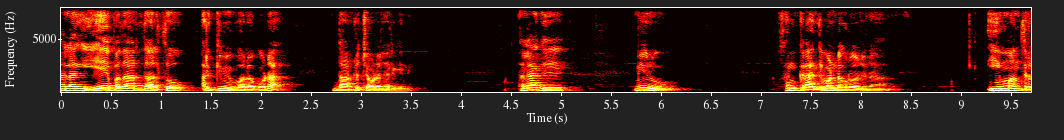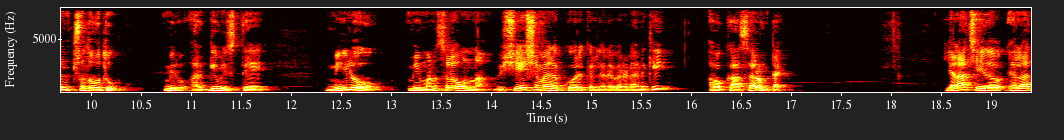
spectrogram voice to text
అలాగే ఏ పదార్థాలతో అర్ఘ్యం ఇవ్వాలో కూడా దాంట్లో చూడడం జరిగింది. అలాగే మీరు సంక్రాంతి పండుగ రోజున ఈ మంత్రం చదువుతూ మీరు అర్ఘ్యం ఇస్తే మీలో మీ మనసులో ఉన్న విశేషమైన కోరికలు నెరవేరడానికి అవకాశాలు ఉంటాయి ఎలా చేయ ఎలా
